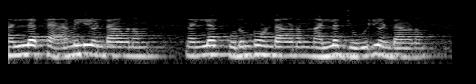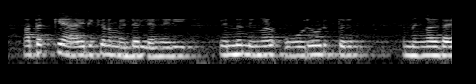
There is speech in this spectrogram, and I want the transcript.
നല്ല ഫാമിലി ഉണ്ടാവണം നല്ല കുടുംബം ഉണ്ടാകണം നല്ല ജോലി ഉണ്ടാകണം അതൊക്കെ ആയിരിക്കണം എന്റെ ലഹരി എന്ന് നിങ്ങൾ ഓരോരുത്തരും നിങ്ങളുടെ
